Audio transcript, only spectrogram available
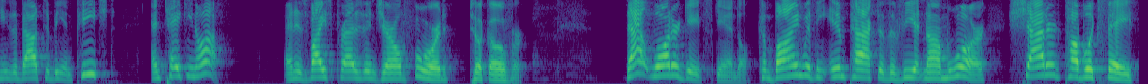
he's about to be impeached and taking off. And his vice president, Gerald Ford, took over. That Watergate scandal, combined with the impact of the Vietnam War, shattered public faith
